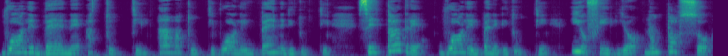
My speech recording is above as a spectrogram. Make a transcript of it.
vuole bene a tutti, ama tutti, vuole il bene di tutti. Se il padre vuole il bene di tutti, io figlio non posso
